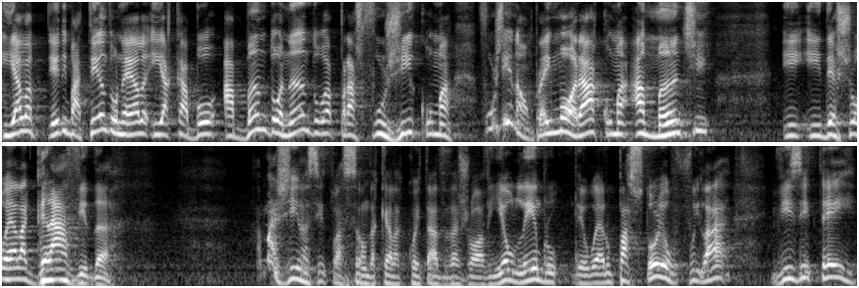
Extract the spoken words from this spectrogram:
e ela, ele batendo nela e acabou abandonando-a para fugir com uma. Fugir não, para ir morar com uma amante e, e deixou ela grávida. Imagina a situação daquela coitada da jovem. Eu lembro, eu era o pastor, eu fui lá, visitei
